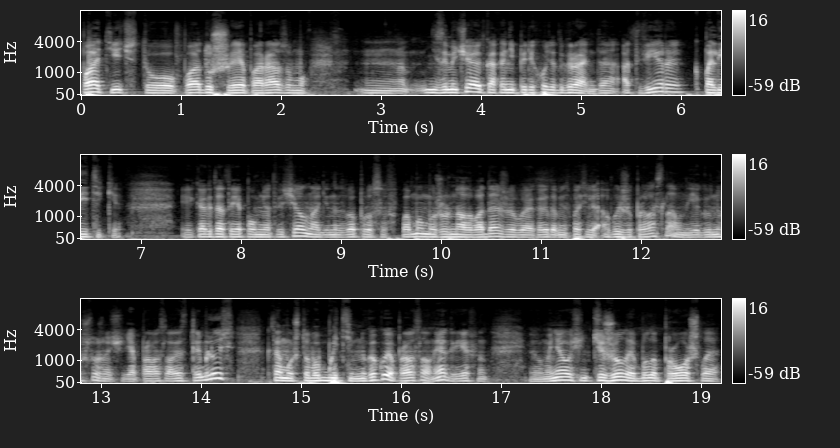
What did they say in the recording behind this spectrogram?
по отечеству, по душе, по разуму не замечают, как они переходят грань да, от веры к политике. И когда-то, я помню, отвечал на один из вопросов, по-моему, журнала «Вода живая», когда меня спросили, а вы же православный? Я говорю, ну что значит, я православный? Я стремлюсь к тому, чтобы быть им. Ну какой я православный? Я грешен. И у меня очень тяжелое было прошлое.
